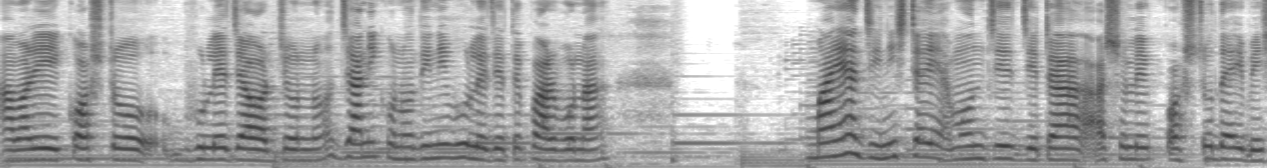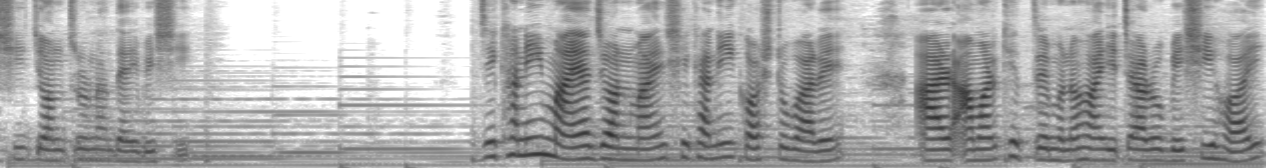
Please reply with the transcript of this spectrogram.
আমার এই কষ্ট ভুলে যাওয়ার জন্য। জানি কোনো দিনই ভুলে যেতে পারব না। মায়া জিনিসটাই এমন যে, যেটা আসলে কষ্ট দেয় বেশি, যন্ত্রণা দেয় বেশি। যেখানেই মায়া জন্মায়, সেখানেই কষ্ট বাড়ে। আর আমার ক্ষেত্রে মনে হয় এটা আরও বেশি হয়।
